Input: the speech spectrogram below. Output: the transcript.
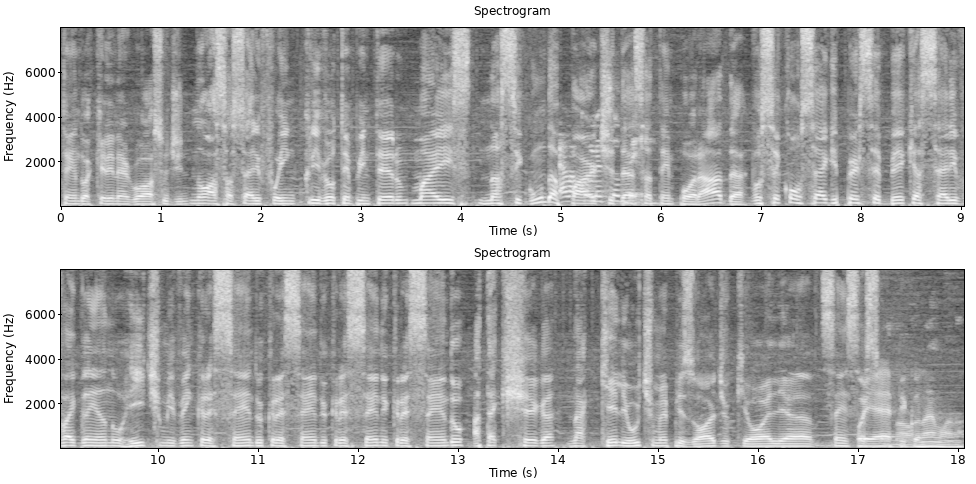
tendo aquele negócio de nossa, a série foi incrível o tempo inteiro, mas na segunda Ela parte dessa bem. temporada, você consegue perceber que a série vai ganhando ritmo e vem crescendo, e crescendo, e crescendo, e crescendo, até que chega naquele último episódio que, olha, Foi sensacional. épico, né, mano?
